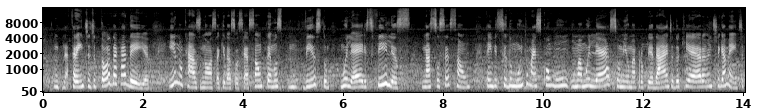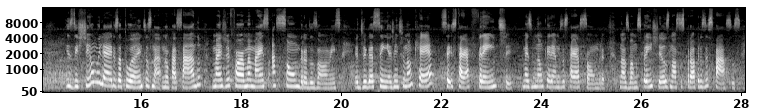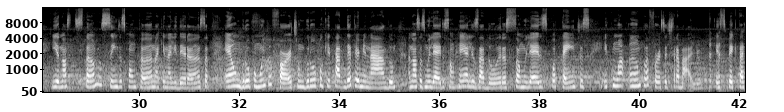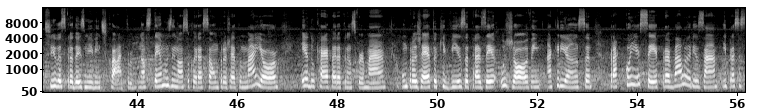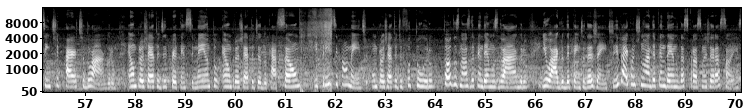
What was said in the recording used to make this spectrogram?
frente de toda a cadeia. E no caso nosso aqui da associação, temos visto mulheres, filhas na sucessão. Tem sido muito mais comum uma mulher assumir uma propriedade do que era antigamente existiam mulheres atuantes na, no passado, mas de forma mais à sombra dos homens. Eu digo assim, a gente não quer estar à frente, mas não queremos estar à sombra. Nós vamos preencher os nossos próprios espaços. E nós estamos sim despontando aqui na liderança. É um grupo muito forte, um grupo que está determinado. As nossas mulheres são realizadoras, são mulheres potentes e com uma ampla força de trabalho. Expectativas para 2024. Nós temos em nosso coração um projeto maior Educar para Transformar, um projeto que visa trazer o jovem, a criança, para conhecer, para valorizar e para se sentir parte do agro. É um projeto de pertencimento, é um projeto de educação e principalmente um projeto de futuro. Todos nós dependemos do agro e o agro depende da gente e vai continuar dependendo das próximas gerações.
